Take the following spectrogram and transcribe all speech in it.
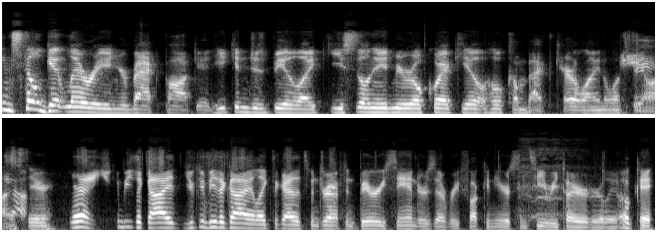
can still get Larry in your back pocket. He can just be like, "You still need me real quick." He'll he'll come back to Carolina. Let's be honest here. Yeah, you can be the guy. You can be the guy like the guy that's been drafting Barry Sanders every fucking year since he retired early. Okay,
